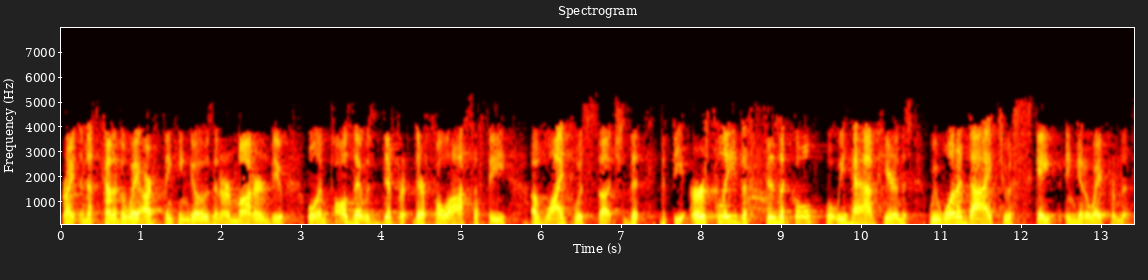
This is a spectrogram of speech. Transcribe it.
Right? And that's kind of the way our thinking goes in our modern view. Well, in Paul's day, it was different. Their philosophy of life was such that, that the earthly, the physical, what we have here in this, we want to die to escape and get away from this.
